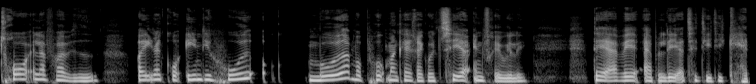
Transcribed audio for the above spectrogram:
tror eller får at vide. Og en af, en af de hovedmåder, hvorpå man kan rekruttere en frivillig, det er ved at appellere til de, de kan.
